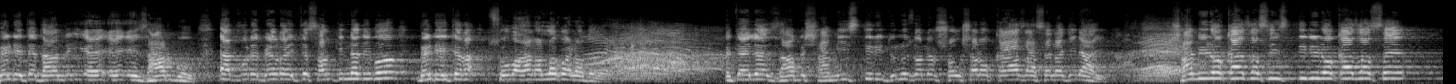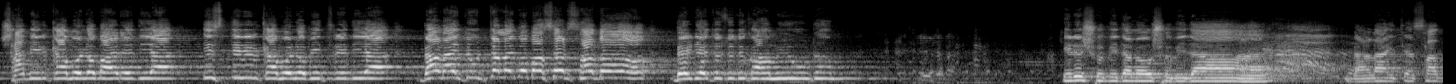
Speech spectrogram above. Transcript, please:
বেরিয়েতে এ ঝাড়বো। এরপরে বেড়াইতে সাল কিনা দিব বেরিয়েতে সোবাহান আল্লাহ কয় না তো? তাইলে স্বামী, স্ত্রী দুজনের সংসারও কাজ আছে নাকি নাই? স্বামীরও কাজ আছে, স্ত্রীরও কাজ আছে। স্বামীর কাম হইল বাইরে দিয়া, স্ত্রীর কাম হইল ভিতরে দিয়া। বেড়াইতে উঠতে লাগব বাসের সাদ বেড়াইতে যদি আমি উঠাম। কিরে সুবিধা না অসুবিধা? বেড়াইতে সাদ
